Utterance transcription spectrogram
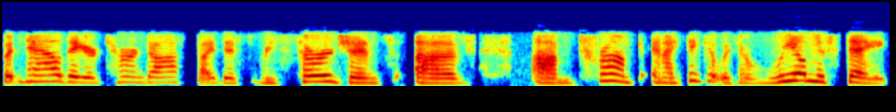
but now they are turned off by this resurgence of um, Trump. And I think it was a real mistake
